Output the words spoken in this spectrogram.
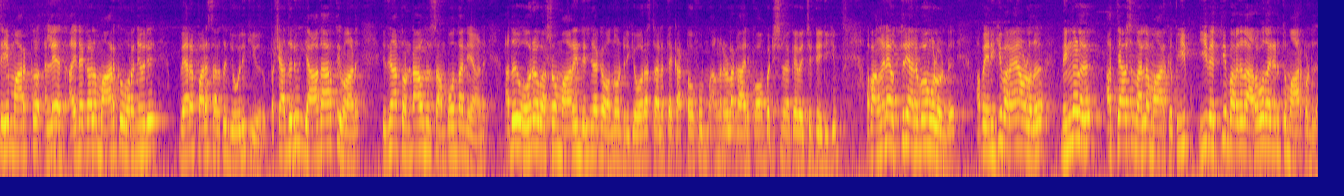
സെയിം മാർക്ക് അല്ലെ അതിനേക്കാൾ മാർക്ക് കുറഞ്ഞവർ വേറെ പല സ്ഥലത്തും ജോലിക്ക് കയറും. പക്ഷെ അതൊരു യാഥാർത്ഥ്യമാണ്. ഇതിനകത്തുണ്ടാകുന്ന ഒരു സംഭവം തന്നെയാണ്. അത് ഓരോ വർഷവും മാറിയും തിരിഞ്ഞൊക്കെ വന്നുകൊണ്ടിരിക്കും. ഓരോ സ്ഥലത്തെ കട്ട് ഓഫും അങ്ങനെയുള്ള കാര്യം കോമ്പറ്റീഷനും ഒക്കെ വെച്ചിട്ടിരിക്കും. അപ്പോൾ അങ്ങനെ ഒത്തിരി അനുഭവങ്ങളുണ്ട്. അപ്പോൾ എനിക്ക് പറയാനുള്ളത് നിങ്ങൾ അത്യാവശ്യം നല്ല മാർക്ക് ഇപ്പോൾ ഈ ഈ വ്യക്തി പറഞ്ഞത് അറുപത് അടുത്ത് മാർക്കുണ്ട്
